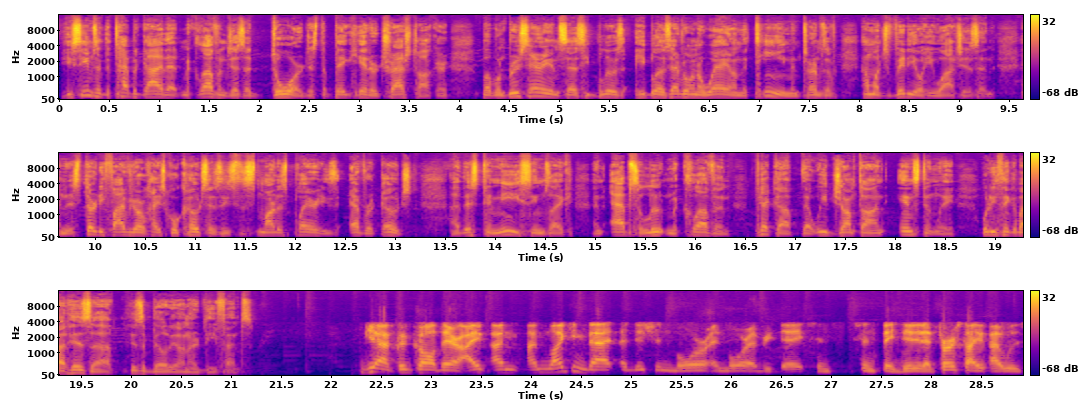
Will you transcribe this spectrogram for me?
he seems like the type of guy that McLovin just adored, just a big hitter, trash talker. But when Bruce Arians says he blows, he blows everyone away on the team in terms of how much video he watches, and, and his 35 year old high school coach says he's the smartest player he's ever coached. Uh, this to me seems like an absolute McLovin pickup that we jumped on instantly. What do you think about his uh, his ability on our defense? Yeah, good call there. I, I'm I'm liking that addition more and more every day since since they did it. At first, I, I was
